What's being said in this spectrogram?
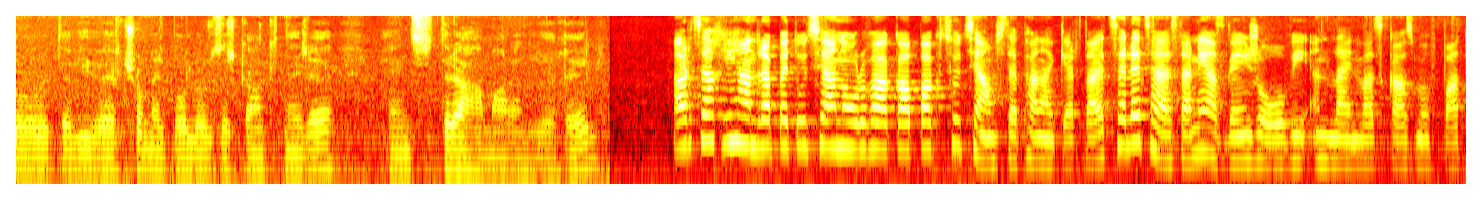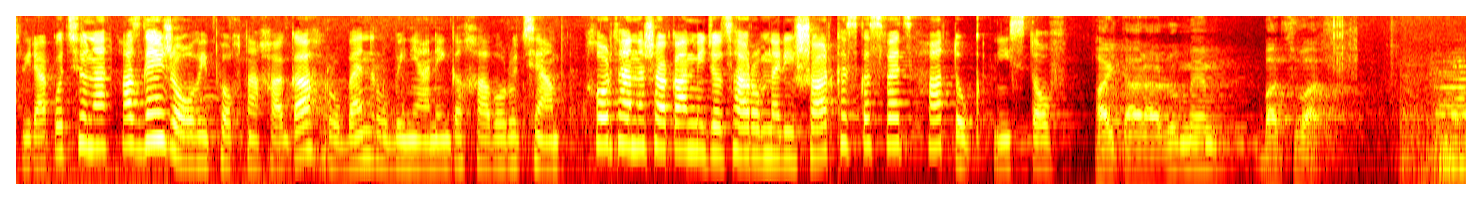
որովհետև ի վերջո մեր բոլոր զրկանքները հենց դրա համար են եղել Արցախի հանրապետության օրվա կապակցությամբ Ստեփանակերտ այցելեց Հայաստանի ազգային ժողովի ընդլայնված կազմով պատվիրակությունը ազգային ժողովի փոխնախագահ Ռուբեն Ռուբինյանի գլխավորությամբ։ Խորհրդանշական միջոցառումների շարքը սկսվեց հատուկ նիստով։ Հայտարարում եմ բացված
